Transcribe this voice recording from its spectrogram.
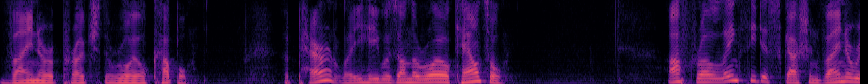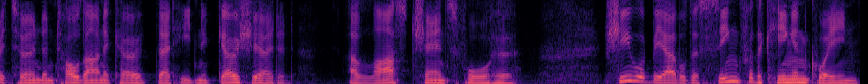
Vena approach the royal couple. Apparently, he was on the royal council. After a lengthy discussion, Vena returned and told Arnico that he'd negotiated a last chance for her. She would be able to sing for the king and queen,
